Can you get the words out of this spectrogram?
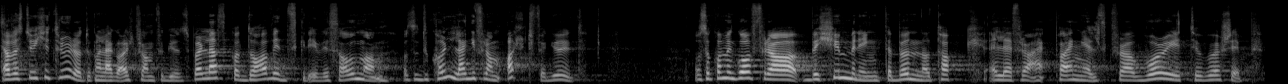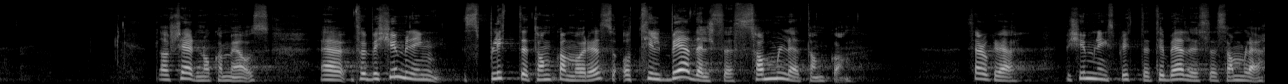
ja, Hvis du ikke tror at du kan legge alt fram for Gud, så bare les hva David skriver i salmene. Altså, du kan legge fram alt for Gud. Og så kan vi gå fra bekymring til bønn og takk, eller fra, på engelsk fra worry to worship. Da skjer det noe med oss. Eh, for bekymring splitter tankene våre, og tilbedelse samler tankene. Ser dere det? Bekymring splitter, tilbedelse samler.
